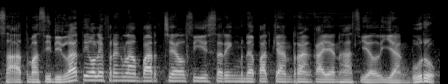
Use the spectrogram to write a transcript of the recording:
Saat masih dilatih oleh Frank Lampard, Chelsea sering mendapatkan rangkaian hasil yang buruk.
